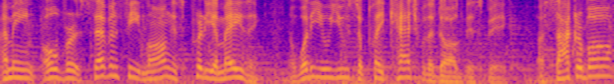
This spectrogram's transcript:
I mean, over seven feet long is pretty amazing. And what do you use to play catch with a dog this big? A soccer ball?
